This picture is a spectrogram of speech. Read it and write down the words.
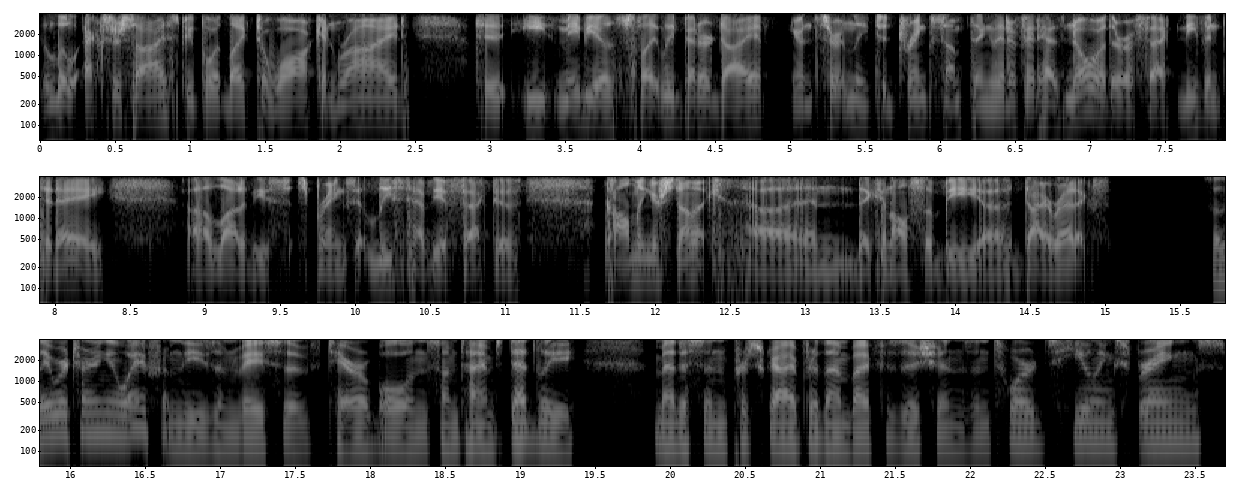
a little exercise. People would like to walk and ride, to eat maybe a slightly better diet, and certainly to drink something that, if it has no other effect, and even today, a lot of these springs at least have the effect of calming your stomach, uh, and they can also be uh, diuretics. So they were turning away from these invasive, terrible, and sometimes deadly medicine prescribed for them by physicians and towards healing springs,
